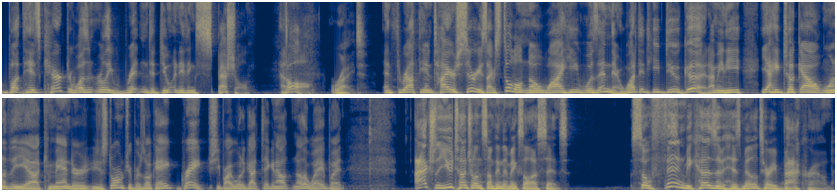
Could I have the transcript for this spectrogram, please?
but his character wasn't really written to do anything special at all. Right. And throughout the entire series, I still don't know why he was in there. What did he do good? I mean, he yeah, he took out one of the uh, commander you know, stormtroopers. Okay, great. She probably would have got taken out another way, but Actually, you touch on something that makes a lot of sense. So Finn, because of his military background,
